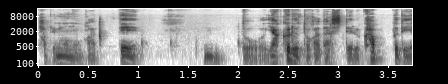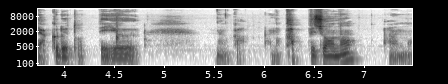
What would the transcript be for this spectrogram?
食べ物があって、うんと、ヤクルトが出してるカップでヤクルトっていう、なんか、あのカップ状の、あのー、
